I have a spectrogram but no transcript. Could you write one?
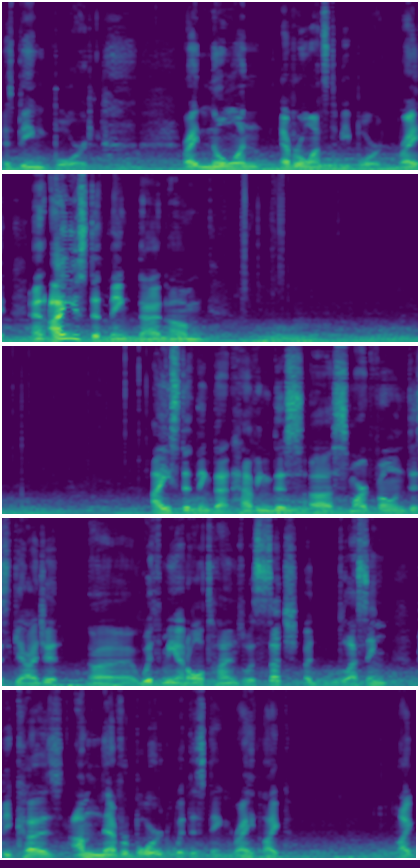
is being bored. right? No one ever wants to be bored, right? And I used to think that um, I used to think that having this uh, smartphone, this gadget, uh, with me at all times was such a blessing because I'm never bored with this thing, right? Like, like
